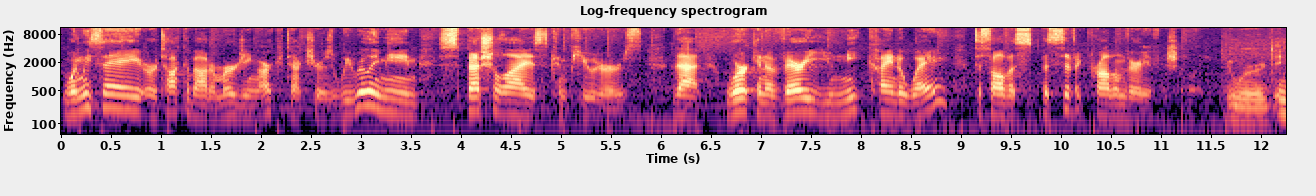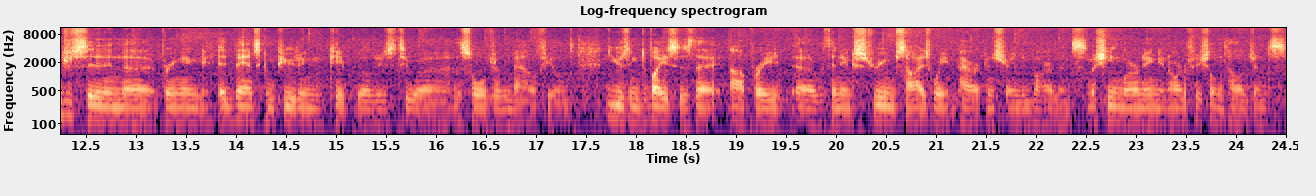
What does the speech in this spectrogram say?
When we say or talk about emerging architectures, we really mean specialized computers that work in a very unique kind of way to solve a specific problem very efficiently. We're interested in uh, bringing advanced computing capabilities to uh, the soldier in the battlefield, using devices that operate uh, within extreme size, weight, and power constrained environments, machine learning and artificial intelligence.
